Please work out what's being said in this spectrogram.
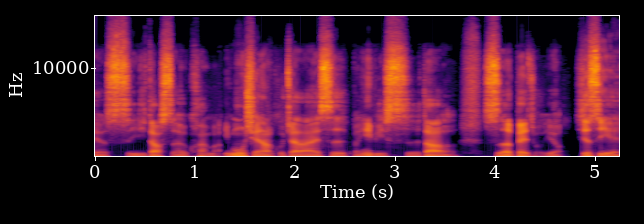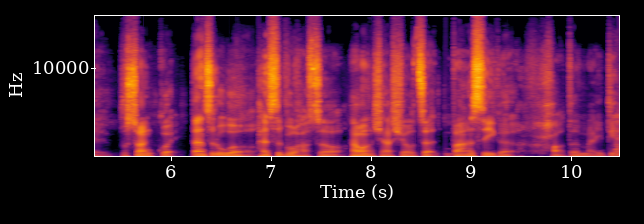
有十一到十二块嘛。以目前它股价大概是本一比十到十二倍左右，其实也不算贵。但是如果盘势不好时候，它往下修正，反而是一个好的买点。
